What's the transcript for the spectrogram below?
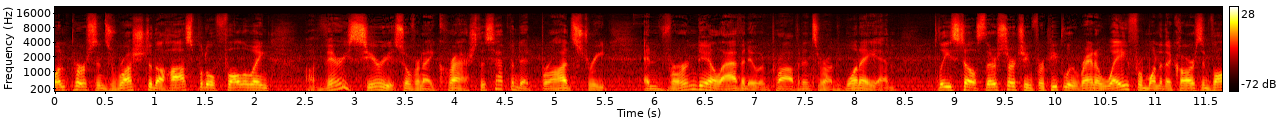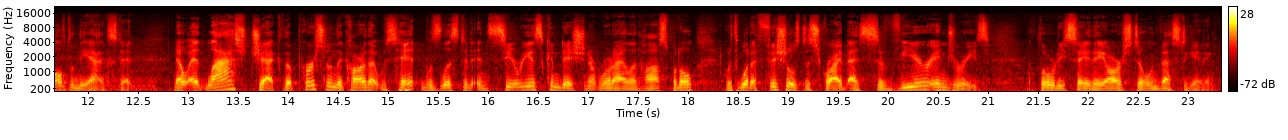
One person's rushed to the hospital following a very serious overnight crash. This happened at Broad Street and Verndale Avenue in Providence around 1 a.m. Police tell us they're searching for people who ran away from one of the cars involved in the accident. Now, at last check, the person in the car that was hit was listed in serious condition at Rhode Island Hospital with what officials describe as severe injuries. Authorities say they are still investigating.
